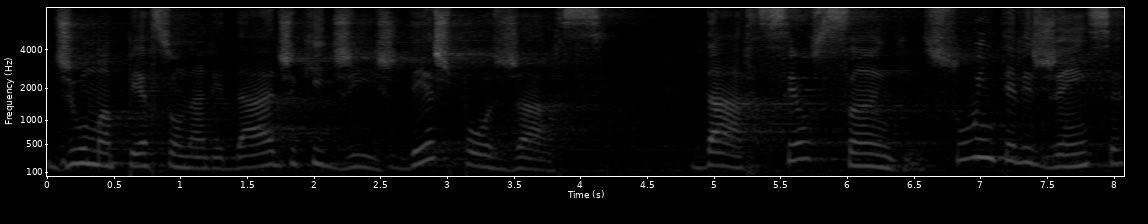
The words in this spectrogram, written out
de uma personalidade que diz despojar-se, dar seu sangue, sua inteligência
